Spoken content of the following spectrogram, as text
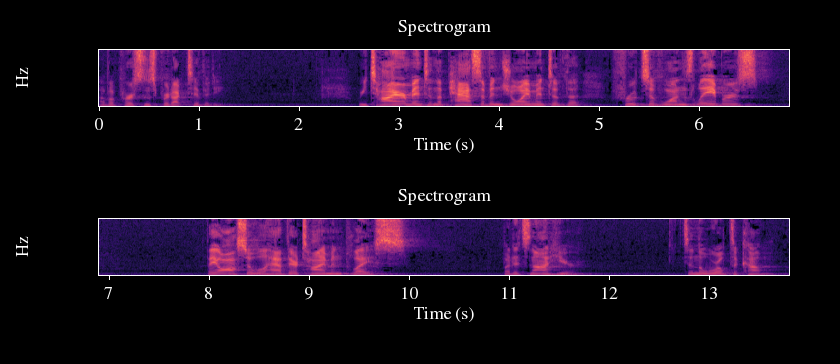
of a person's productivity. Retirement and the passive enjoyment of the fruits of one's labors they also will have their time and place. But it's not here, it's in the world to come.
